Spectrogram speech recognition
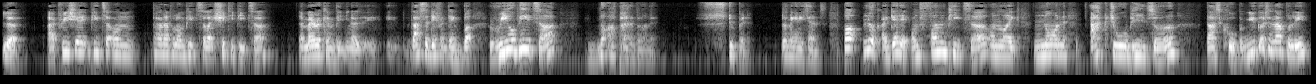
Look, I appreciate pizza on pineapple on pizza, like shitty pizza. American pizza, you know, that's a different thing. But real pizza, not have pineapple on it. Stupid. Doesn't make any sense. But look, I get it. On fun pizza, on like non actual pizza, that's cool. But you go to Napoli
